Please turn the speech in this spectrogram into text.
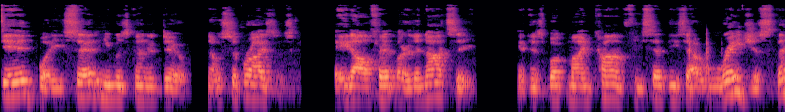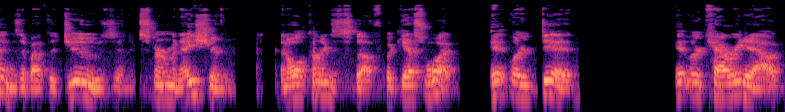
did what he said he was going to do. No surprises. Adolf Hitler, the Nazi, in his book Mein Kampf, he said these outrageous things about the Jews and extermination and all kinds of stuff. But guess what? Hitler did. Hitler carried out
